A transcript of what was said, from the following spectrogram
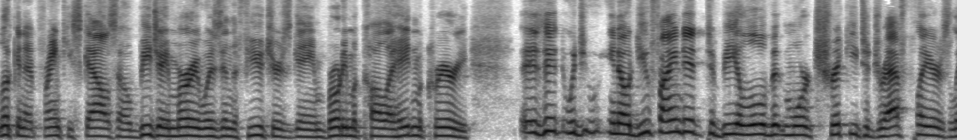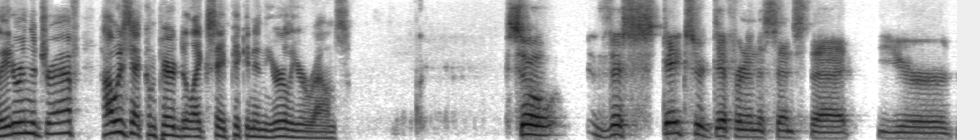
looking at Frankie Scalzo, BJ Murray was in the futures game, Brody McCullough, Haydn McGeary is it would you you know do you find it to be a little bit more tricky to draft players later in the draft how is that compared to like say picking in the earlier rounds so the stakes are different in the sense that you're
